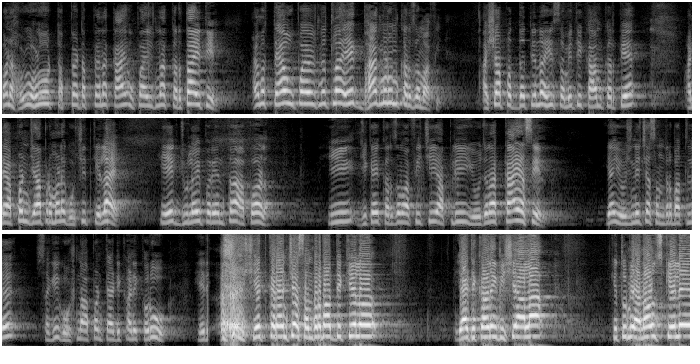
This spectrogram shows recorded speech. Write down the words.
पण हळूहळू टप्प्याटप्प्यानं काय उपाययोजना करता येतील आणि मग त्या उपाययोजनेतला एक भाग म्हणून कर्जमाफी. अशा पद्धतीनं ही समिती काम करते आणि आपण ज्याप्रमाणे घोषित केलं आहे की एक जुलैपर्यंत आपण ही जी काही कर्जमाफीची आपली योजना काय असेल या योजनेच्या संदर्भातले सगळी घोषणा आपण त्या ठिकाणी करू. हे शेतकऱ्यांच्या संदर्भात देखील या ठिकाणी विषय आला की तुम्ही अनाऊन्स केले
